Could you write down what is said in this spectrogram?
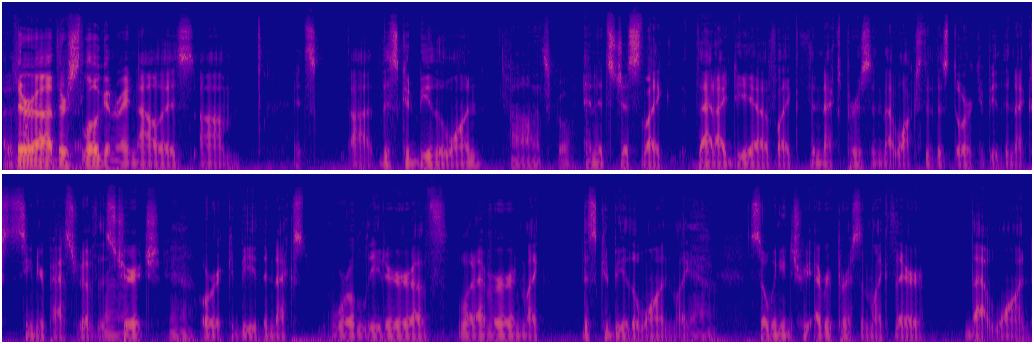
uh, their uh, their slogan right now is um, it's uh, this could be the one, Oh, that's cool. and it's just like that idea of like the next person that walks through this door could be the next senior pastor of this Right church, Yeah. or it could be the next world leader of whatever, and like this could be the one. Like, Yeah. so we need to treat every person like they're that one.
